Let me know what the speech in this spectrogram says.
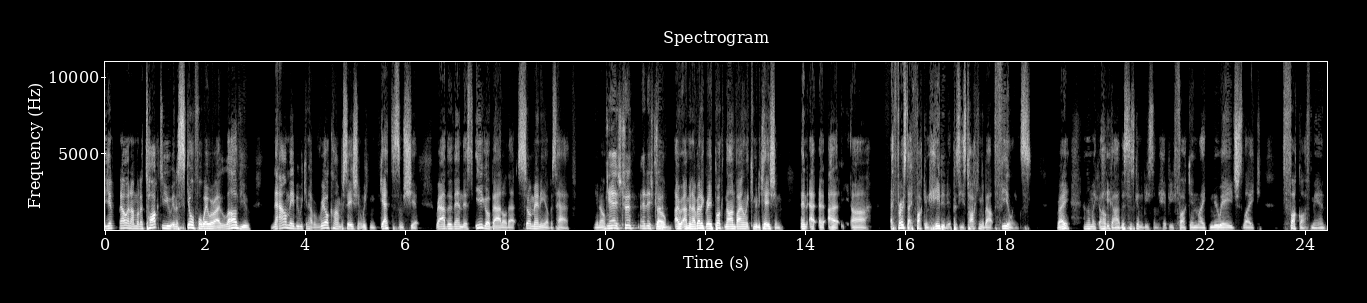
you know, and I'm going to talk to you in a skillful way where I love you, now maybe we can have a real conversation. We can get to some shit rather than this ego battle that so many of us have, you know. Yeah, it's true. It is true. So I, I mean, I read a great book, Nonviolent Communication, and I, I- I, uh, at first I fucking hated it because he's talking about feelings, right? And I'm like, oh god, this is gonna be some hippie fucking like new age like fuck off, man.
